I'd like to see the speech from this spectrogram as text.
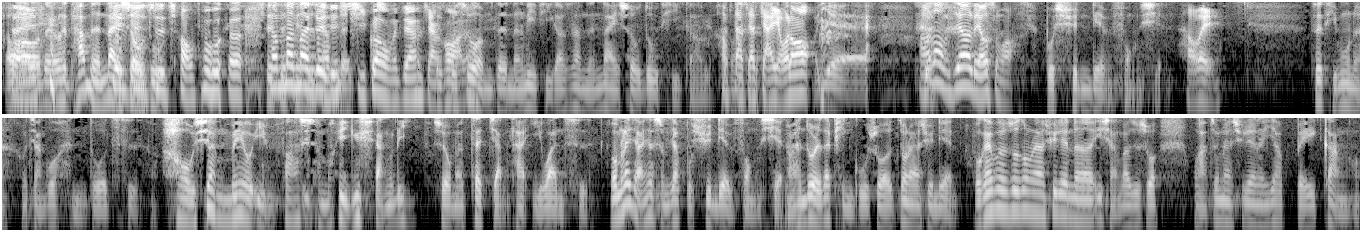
哦，对，他们的 耐受度是超负荷，他慢慢就已经习惯我们这样讲话了。不是我们的能力提高，是他们的耐受度提高了。好吧，大家加油喽！耶！好，那我们今天要聊什么？不训练风险。好诶。这题目呢，我讲过很多次，好像没有引发什么影响力，所以我们要再讲它一万次。我们来讲一下什么叫不训练风险。很多人在评估说重量训练，我该不会说重量训练呢？一想到就说，哇，重量训练呢要背杠哦，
